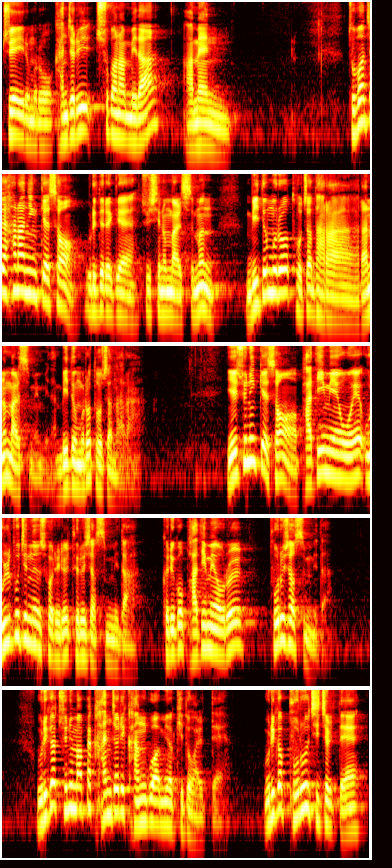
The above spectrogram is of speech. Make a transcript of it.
주의 이름으로 간절히 축원합니다. 아멘. 두 번째 하나님께서 우리들에게 주시는 말씀은 믿음으로 도전하라라는 말씀입니다. 믿음으로 도전하라. 예수님께서 바디메오의 울부짖는 소리를 들으셨습니다. 그리고 바디메오를 부르셨습니다. 우리가 주님 앞에 간절히 간구하며 기도할 때, 우리가 부르짖을 때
